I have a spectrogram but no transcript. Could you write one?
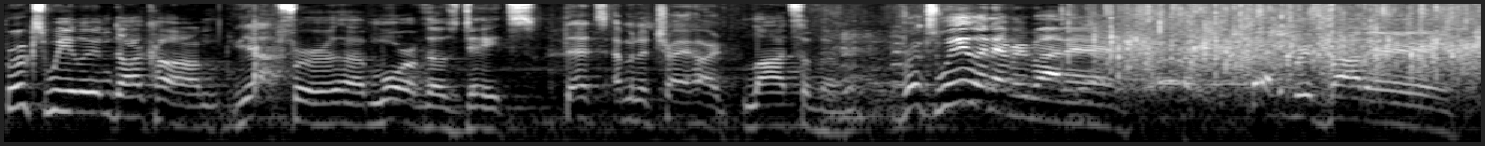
brookswheelan.com Yeah. for uh, more of those dates. That's. I'm gonna try hard. Lots of them. Brooks Wheelan, everybody. Everybody.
